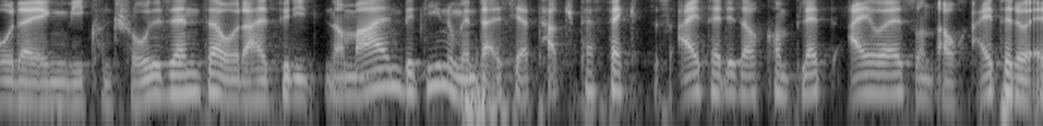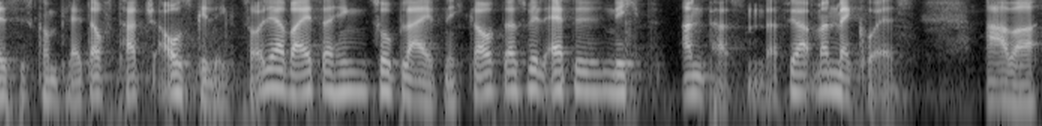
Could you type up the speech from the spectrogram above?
oder irgendwie Control Center oder halt für die normalen Bedienungen, da ist ja Touch perfekt. Das iPad ist auch komplett iOS und auch iPadOS ist komplett auf Touch ausgelegt. Soll ja weiterhin so bleiben. Ich glaube, das will Apple nicht anpassen. Dafür hat man macOS. Aber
